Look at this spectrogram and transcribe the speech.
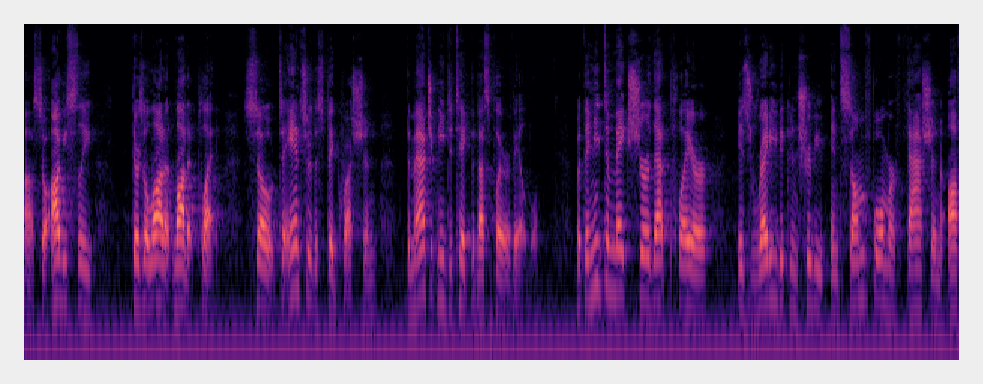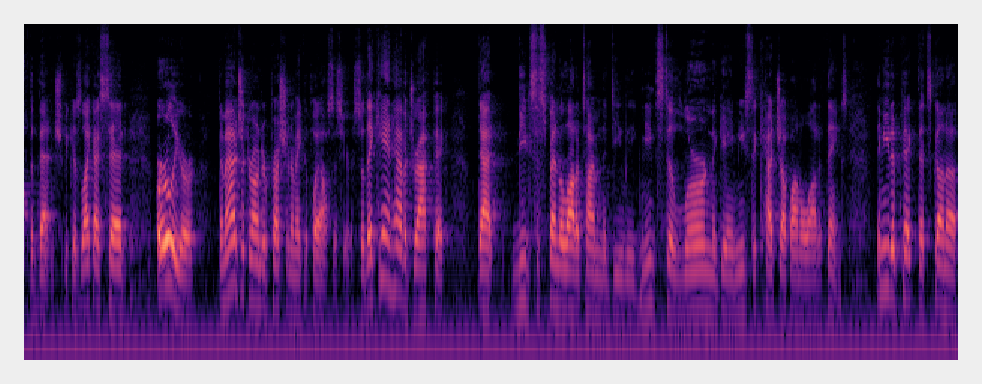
Uh, so obviously, there's a lot at, lot at play. So to answer this big question, the Magic need to take the best player available but they need to make sure that player is ready to contribute in some form or fashion off the bench. Because, like I said earlier, the Magic are under pressure to make the playoffs this year. So they can't have a draft pick that needs to spend a lot of time in the D League, needs to learn the game, needs to catch up on a lot of things. They need a pick that's to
